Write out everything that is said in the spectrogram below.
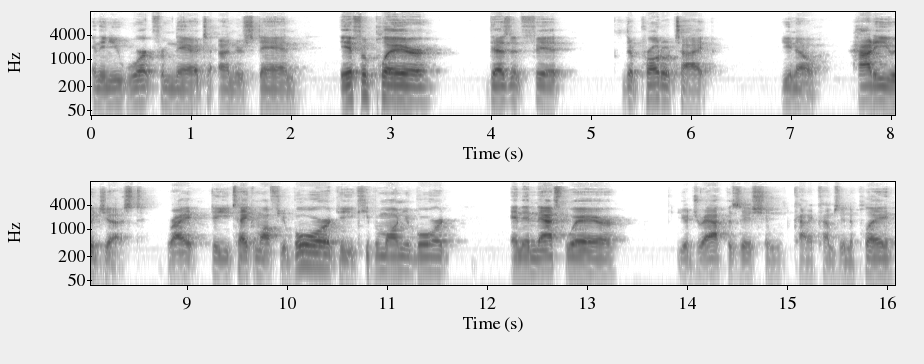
and then you work from there to understand if a player doesn't fit the prototype. You know, how do you adjust, right? Do you take them off your board? Do you keep them on your board? And then that's where your draft position kind of comes into play.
